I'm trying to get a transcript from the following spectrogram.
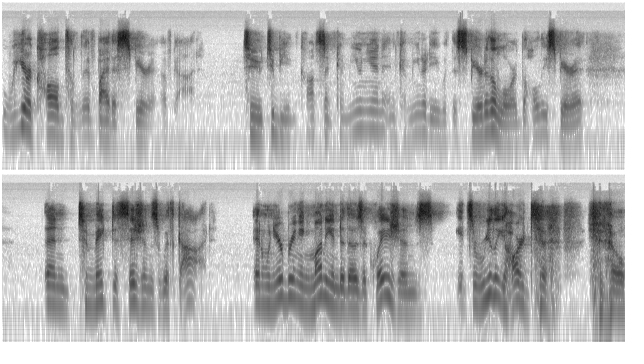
we are called to live by the Spirit of God to to be in constant communion and community with the spirit of the lord the holy spirit and to make decisions with god and when you're bringing money into those equations it's really hard to you know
